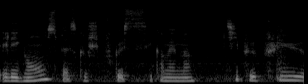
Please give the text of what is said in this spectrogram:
élégance, parce que je trouve que c'est quand même un petit peu plus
